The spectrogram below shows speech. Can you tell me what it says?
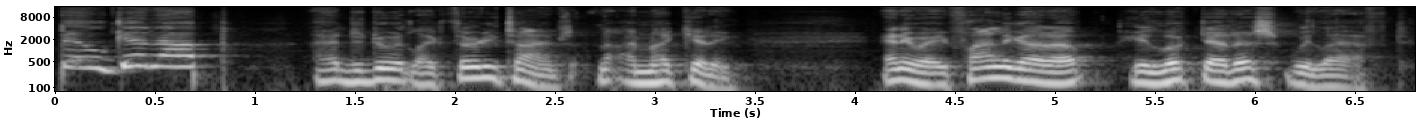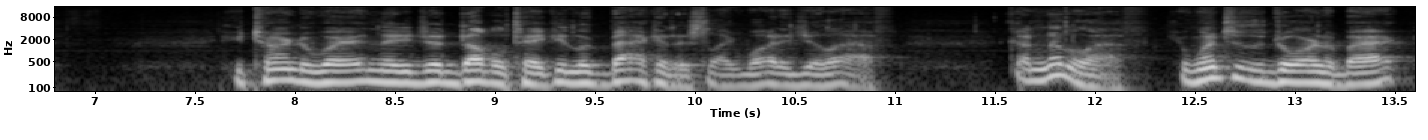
Bill, get up. I had to do it like 30 times. I'm not kidding. Anyway, finally got up. He looked at us. We laughed. He turned away and then he did a double take. He looked back at us like, Why did you laugh? Got another laugh. He went to the door in the back.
